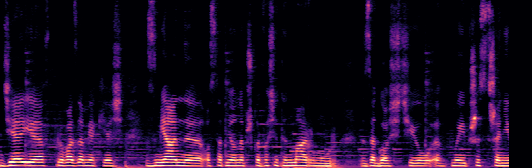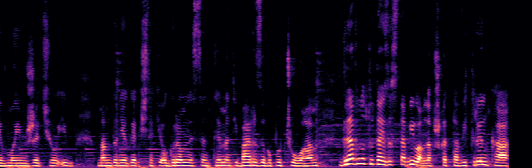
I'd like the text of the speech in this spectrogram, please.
dzieje, wprowadzam jakieś zmiany. Ostatnio na przykład właśnie ten marmur zagościł w mojej przestrzeni, w moim życiu i mam do niego jakiś taki ogromny sentyment i bardzo go poczułam. Drewno tutaj zostawiłam, na przykład ta witrynka,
